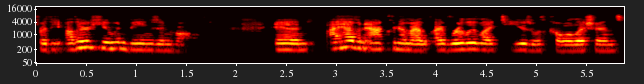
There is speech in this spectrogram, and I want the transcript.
for the other human beings involved and i have an acronym I, I, really like to use with coalitions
